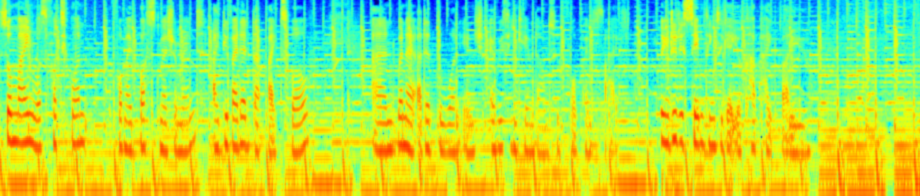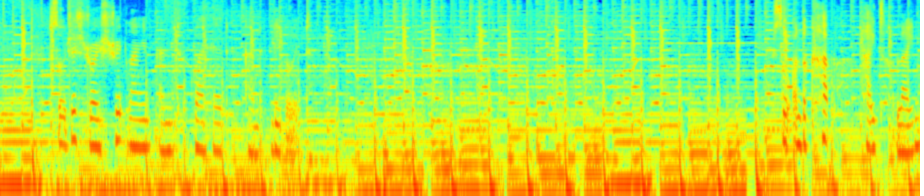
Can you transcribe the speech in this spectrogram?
So mine was 41 for my bust measurement, I divided that by 12 and when I added the 1 inch, everything came down to 4.5. So you do the same thing to get your cap height value. So just draw a straight line and go ahead and label it. So on the cap height line,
